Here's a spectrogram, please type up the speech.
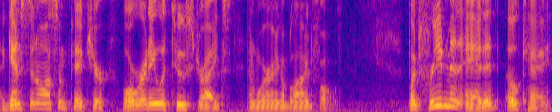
against an awesome pitcher, already with two strikes and wearing a blindfold. But Friedman added, okay,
